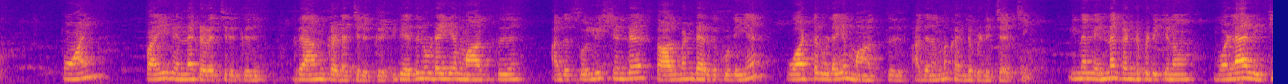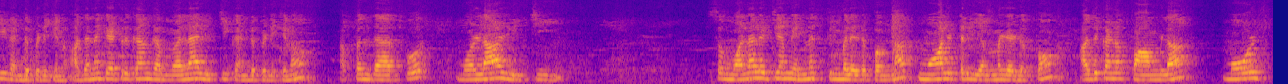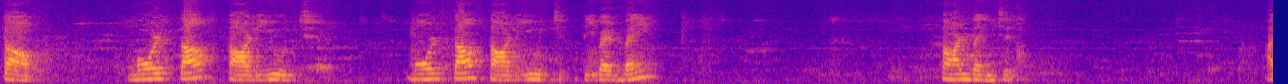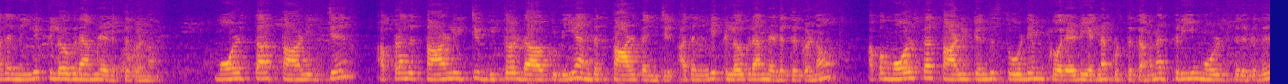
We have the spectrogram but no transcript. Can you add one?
point five என்ன கிடைச்சிருக்கு? கிராம் கிடைச்சிருக்கு. இது எதனுடைய மாசு அந்த சொல்யூஷனில் சால்வெண்ட்டாக இருக்கக்கூடிய வாட்டருடைய மாசு அதை நம்ம கண்டுபிடிச்சாச்சு. இனி நம்ம என்ன கண்டுபிடிக்கணும்? மொலாலிட்டி கண்டுபிடிக்கணும். அதென்ன கேட்டிருக்காங்க. மொலாலிட்டி கண்டுபிடிக்கணும். அப்பன் தேர்ஃபோர் மொலாலிட்டி ஸோ மொலாலிட்டி நம்ம என்ன சிம்பிள் எடுப்போம்னா ஸ்மால் லிட்டர் எம்எல் எடுப்போம். அதுக்கான formula moles of moles of solute moles of solute divide by solvent. அதை நீங்கள் கிலோகிராமில் எடுத்துக்கணும். மோல்ஸ் ஆஃப் சாலிட்டு அப்புறம் அந்த தாளிட்டு வித்தவுட் ஆகக்கூடிய அந்த சால்வெண்ட் அதை நீங்க கிலோகிராம் எடுத்துக்கணும். அப்போ மோல்ஸ் ஆஃப் வந்து சோடியம் குளோரைடு என்ன கொடுத்துருக்காங்கன்னா த்ரீ மோல்ஸ் இருக்குது.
